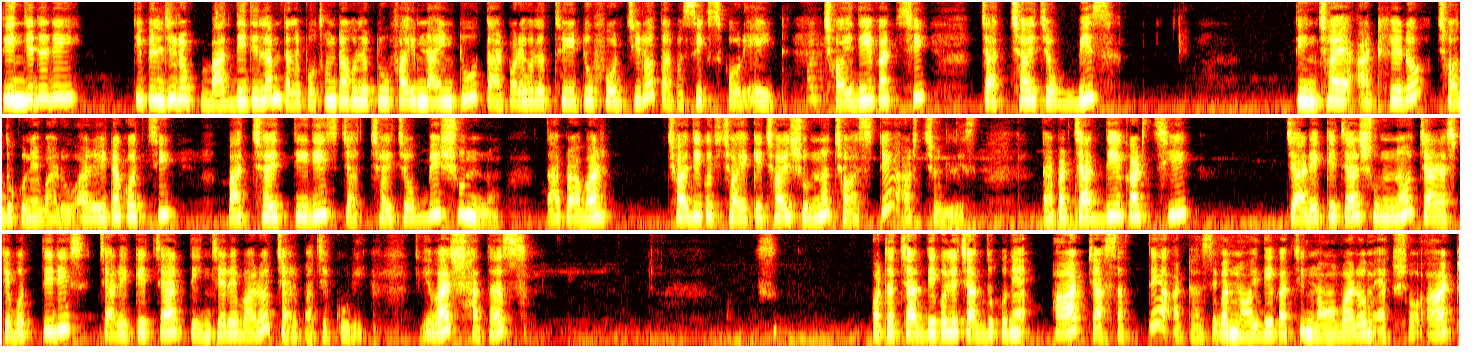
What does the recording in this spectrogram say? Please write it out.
তিনজনেরই triple zero বাদ দিয়ে দিলাম, তাহলে প্রথমটা হলো two five nine two তারপরে হলো three two four zero তারপর six four eight ছয় দিয়ে কাটছি, চার ছয় চব্বিশ, তিন ছয় আঠেরো, ছ দুগুণে বারো। আর এইটা করছি, পাঁচ ছয় তিরিশ, চার ছয় চব্বিশ, শূন্য। তারপর আবার ছয় দিয়ে করছি, ছয় কে ছয়, শূন্য, ছ আষ্টে আটচল্লিশ। তারপর চার দিয়ে কাটছি চার একে চার শূন্য, চার আষ্টে বত্রিশ চার একে চার তিন চারে বারো, চার পাঁচে কুড়ি। এবার সাতাশ। অর্থাৎ চার দিয়ে করলে চার দুগুণে আট, চার সাতে আঠাশ। এবার নয় দিয়ে কাটছি ন বারম একশো আট।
